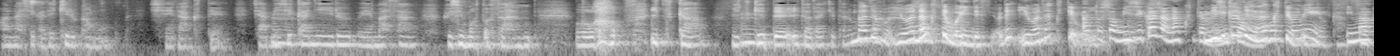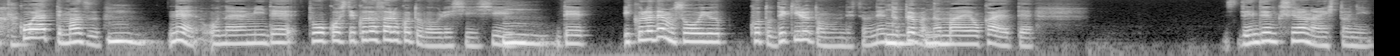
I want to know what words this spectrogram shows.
お話ができるかもしれなくて。じゃあ身近にいる上間さん、藤本さんを いつか見つけていただけたら、まあでも言わなくてもいいんですよね。言わなくてもいい。あとそう身近じゃなくてもいい身近じゃなくてもいい。今こうやってまずうん。ねお悩みで投稿してくださることが嬉しいし、うん。でいくらでもそういうことできると思うんですよね。うん。例えば名前を変えて、全然知らない人に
